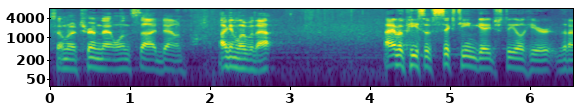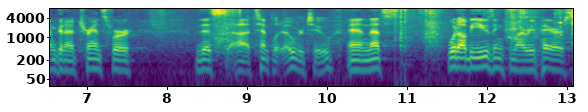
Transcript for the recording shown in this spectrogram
so I'm gonna trim that one side down. I can live with that. I have a piece of 16 gauge steel here that I'm gonna transfer this uh, template over to, and that's what I'll be using for my repairs.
